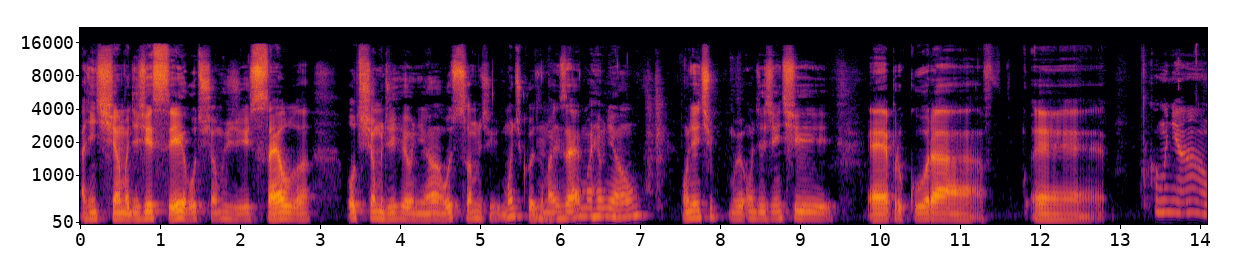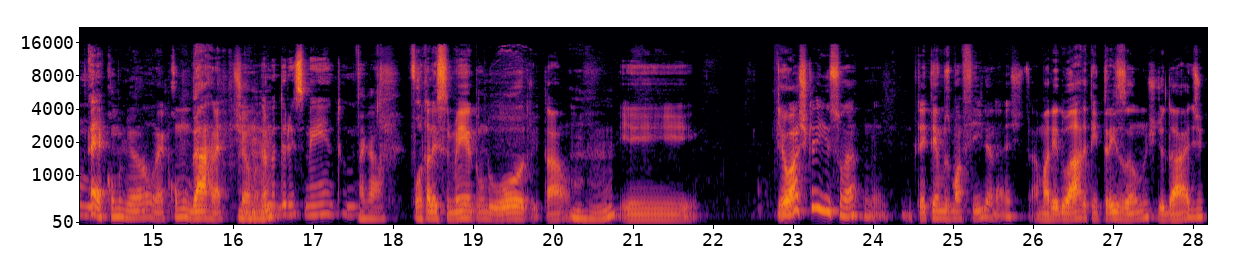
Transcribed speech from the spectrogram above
A gente chama de GC, outros chamam de célula, outros chamam de reunião, outros chamam de um monte de coisa. Mas é uma reunião onde a gente, onde a gente é, procura é, Comunhão, é, comunhão, né? Comungar, né? Chama, né? amadurecimento. Legal. Fortalecimento um do outro e tal. Uhum. E eu acho que é isso, né? Tem- Temos uma filha, né? A Maria Eduarda tem três anos de idade.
